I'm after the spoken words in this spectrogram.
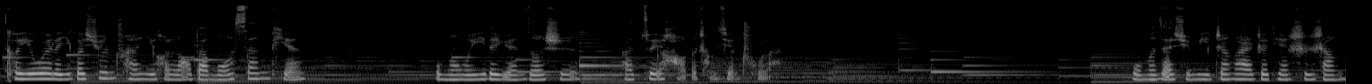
可以为了一个宣传语和老板磨三天。我们唯一的原则是把最好的呈现出来。我们在寻觅真爱这件事上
